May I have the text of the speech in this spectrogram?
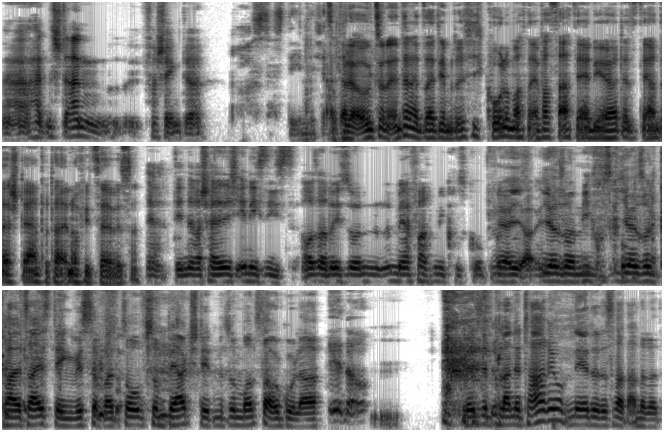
Ja, hat einen Stern verschenkt, ja. Ist das dämlich, Als ob wieder Alter. irgendeine so eine Internetseite mit richtig Kohle macht, und einfach sagt, ja, dir hört jetzt der und der Stern total inoffiziell, wisst ihr. Ja, den du wahrscheinlich eh nicht siehst, außer durch so ein Mehrfachmikroskop. Ja, ja, hier so ein, Mikroskop. hier so ein Karl Zeiss Ding, wisst ihr, was so auf so einem Berg steht mit so einem Monsterokular. Genau. Wer ist ein Planetarium? Nee, das ist was anderes.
